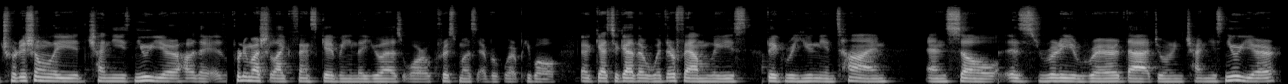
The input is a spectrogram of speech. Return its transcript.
traditionally Chinese New Year holiday is pretty much like Thanksgiving in the U.S. or Christmas everywhere. People uh, get together with their families, big reunion time. And so it's really rare that during Chinese New Year,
